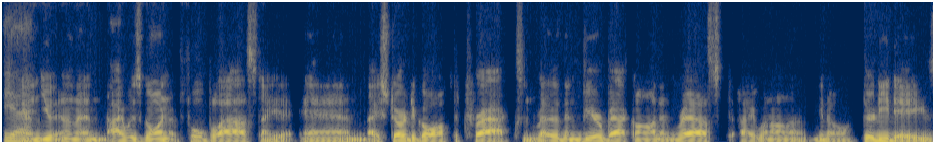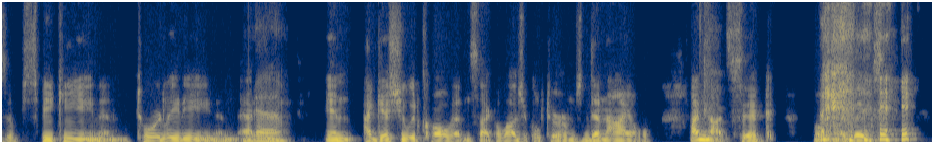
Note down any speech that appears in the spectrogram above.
Yeah, And you and then I was going at full blast and I, and I started to go off the tracks and rather than veer back on and rest, I went on a, you know, 30 days of speaking and tour leading and acting. And I guess you would call that in psychological terms denial. I'm not sick. Oh, my legs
